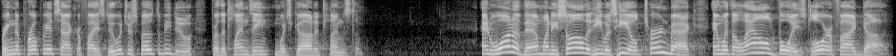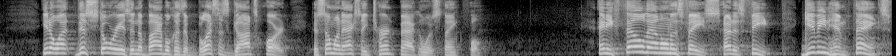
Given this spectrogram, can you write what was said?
Bring the appropriate sacrifice, do what you're supposed to be do for the cleansing in which God had cleansed them. And one of them, when he saw that he was healed, turned back and with a loud voice glorified God. You know what? This story is in the Bible because it blesses God's heart because someone actually turned back and was thankful. And he fell down on his face at his feet, giving him thanks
